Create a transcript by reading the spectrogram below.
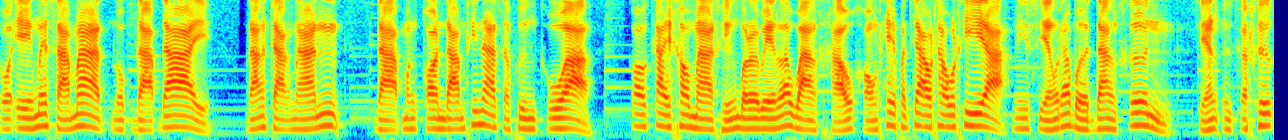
ตัวเองไม่สามารถหลบดาบได้ หลังจากนั้น ดาบมังกรดำที่น่าสะพึงกลัว ก็ใกล้เข้ามาถึงบริเวณระหว่างเขาของเทพเจ้าเท่าเทีย มีเสียงระเบิดดังขึ้น เสียงอึกกระทึก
